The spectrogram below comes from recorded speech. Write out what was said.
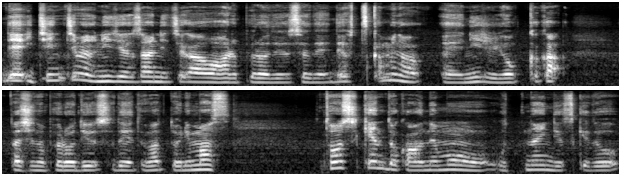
で1日目の23日が大春プロデュースデーで2日目の、えー、24日が私のプロデュースデーとなっております。投資券とかはねもう売ってないんですけど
